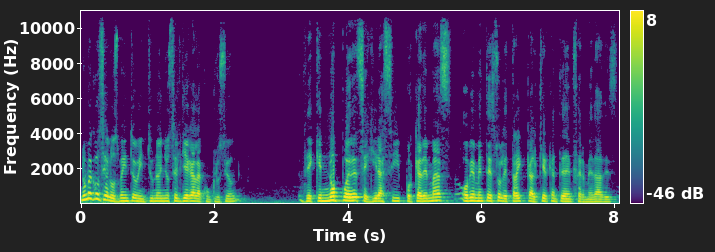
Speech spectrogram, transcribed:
no me acuerdo a los 20 o 21 años él llega a la conclusión de que no puede seguir así, porque además, obviamente, eso le trae cualquier cantidad de enfermedades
